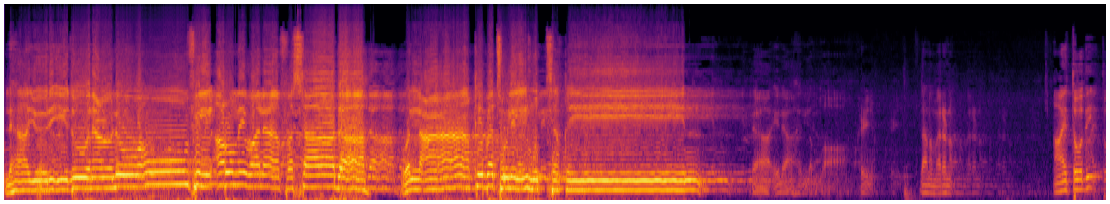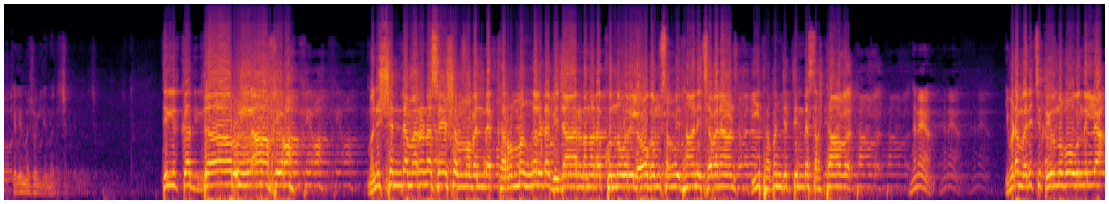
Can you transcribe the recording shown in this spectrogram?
لا يريدون علوا في الأرض ولا فسادا والعاقبة للمتقين لا إله إلا الله ഇതാണ് മരണം ആയത്തോതി കെലിമ ചൊല്ലി മരിച്ചു തിൽക്കദ്ദാറുൽ ആഖിറ. മനുഷ്യന്റെ മരണശേഷം അവന്റെ കർമ്മങ്ങളുടെ വിചാരണ നടക്കുന്ന ഒരു ലോകം സംവിധാനിച്ചവനാണ് ഈ പ്രപഞ്ചത്തിന്റെ സൃഷ്ടാവ്. അങ്ങനെയാണ്. ഇവിടെ മരിച്ചു തീർന്നു പോകുന്നില്ല.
